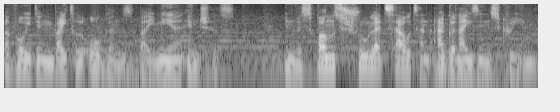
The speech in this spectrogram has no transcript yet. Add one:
avoiding vital organs by mere inches. In response, Shrew lets out an agonizing scream,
